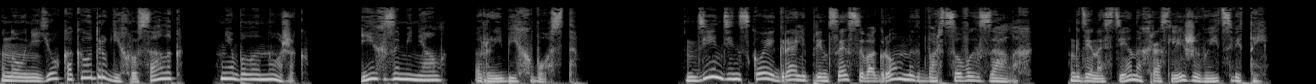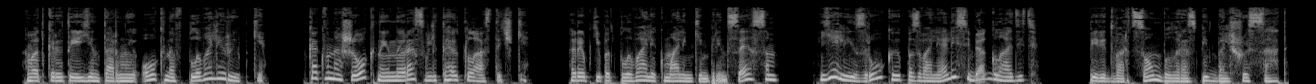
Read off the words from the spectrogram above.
Но у нее, как и у других русалок, не было ножек. Их заменял рыбий хвост. День-деньской играли принцессы в огромных дворцовых залах, где на стенах росли живые цветы. В открытые янтарные окна вплывали рыбки, как в наши окна иной раз влетают ласточки. Рыбки подплывали к маленьким принцессам, ели из рук и позволяли себя гладить. Перед дворцом был разбит большой сад,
